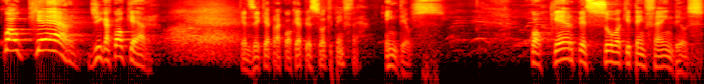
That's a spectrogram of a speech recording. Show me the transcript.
qualquer, diga qualquer. Quer dizer que é para qualquer pessoa que tem fé em Deus qualquer pessoa que tem fé em Deus.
